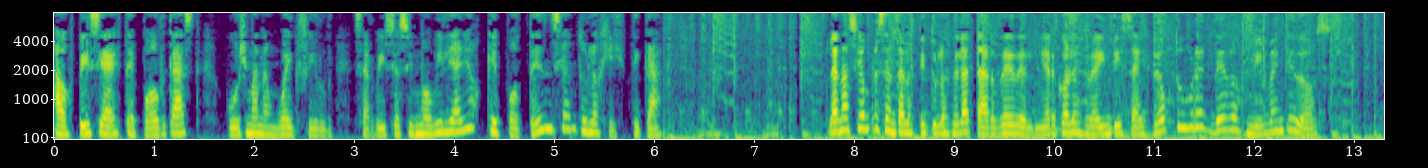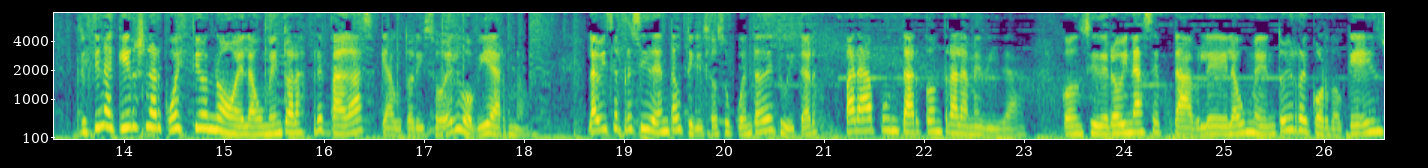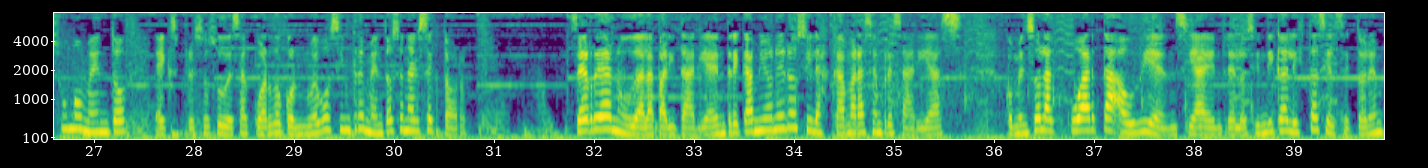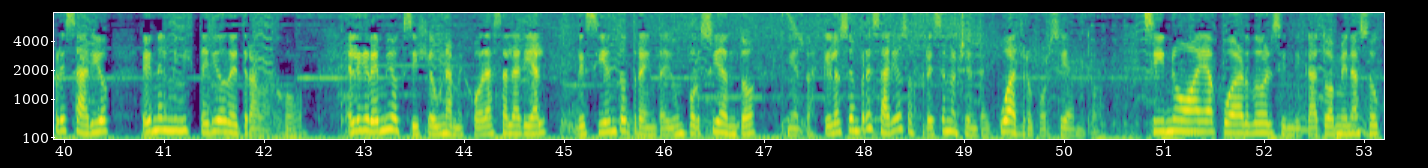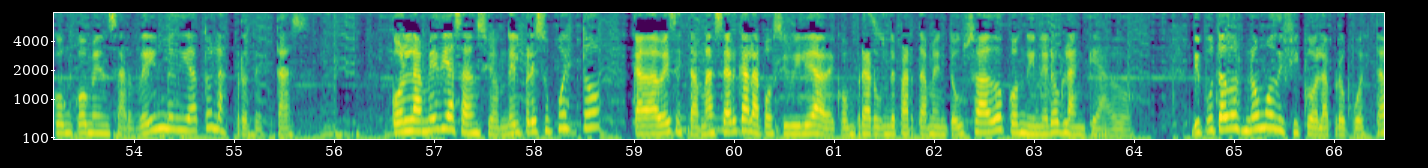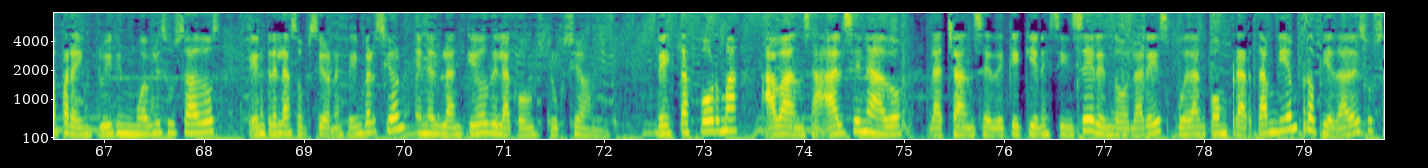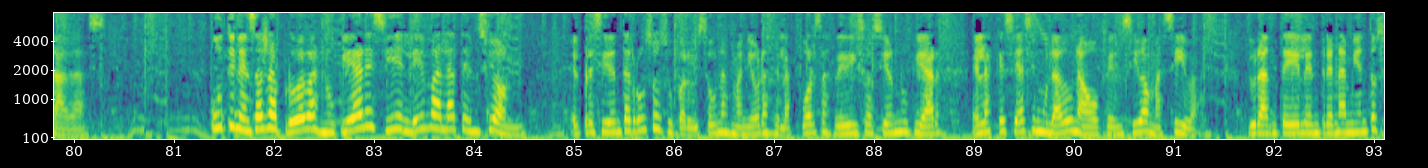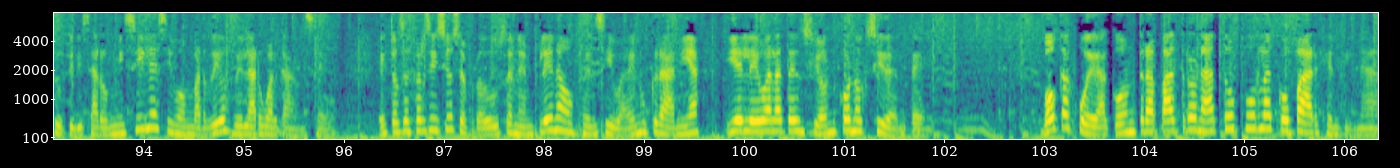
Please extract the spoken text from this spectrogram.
Auspicia este podcast Cushman ⁇ Wakefield, servicios inmobiliarios que potencian tu logística. La Nación presenta los títulos de la tarde del miércoles 26 de octubre de 2022. Cristina Kirchner cuestionó el aumento a las prepagas que autorizó el gobierno. La vicepresidenta utilizó su cuenta de Twitter para apuntar contra la medida consideró inaceptable el aumento y recordó que en su momento expresó su desacuerdo con nuevos incrementos en el sector. Se reanuda la paritaria entre camioneros y las cámaras empresarias. Comenzó la cuarta audiencia entre los sindicalistas y el sector empresario en el Ministerio de Trabajo. El gremio exige una mejora salarial de 131%, mientras que los empresarios ofrecen 84%. Si no hay acuerdo, el sindicato amenazó con comenzar de inmediato las protestas. Con la media sanción del presupuesto, cada vez está más cerca la posibilidad de comprar un departamento usado con dinero blanqueado. Diputados no modificó la propuesta para incluir inmuebles usados entre las opciones de inversión en el blanqueo de la construcción. De esta forma, avanza al Senado la chance de que quienes inseren dólares puedan comprar también propiedades usadas. Putin ensaya pruebas nucleares y eleva la tensión. El presidente ruso supervisó unas maniobras de las fuerzas de disuasión nuclear en las que se ha simulado una ofensiva masiva. Durante el entrenamiento se utilizaron misiles y bombardeos de largo alcance. Estos ejercicios se producen en plena ofensiva en Ucrania y eleva la tensión con Occidente. Boca juega contra Patronato por la Copa Argentina.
